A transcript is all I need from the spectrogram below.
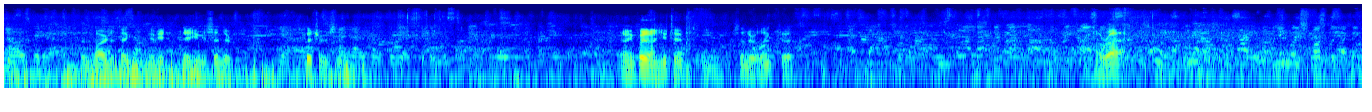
No, it's video. 'Cause it's hard to take if you if you can send her Yeah. Pictures. I know the video's ridiculous. And you can put it on YouTube and send her a link to it. All right. Mostly, I think.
